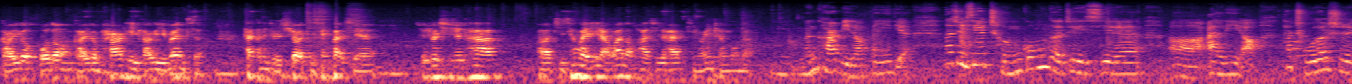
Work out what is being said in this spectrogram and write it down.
搞一个活动，搞一个 party，搞个 event，他可能只需要几千块钱，所以说其实他啊几千块钱一两万的话，其实还是挺容易成功的。嗯，门槛比较低一点。那这些成功的这些呃案例啊，它除了是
